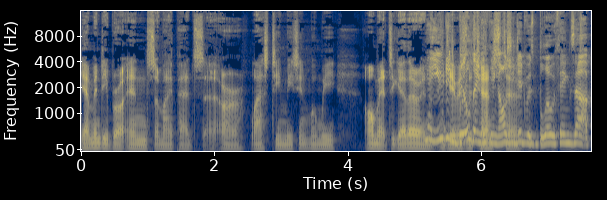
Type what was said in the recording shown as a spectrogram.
Yeah, Mindy brought in some iPads at our last team meeting when we all met together. And yeah, you didn't build anything. All you did was blow things up.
